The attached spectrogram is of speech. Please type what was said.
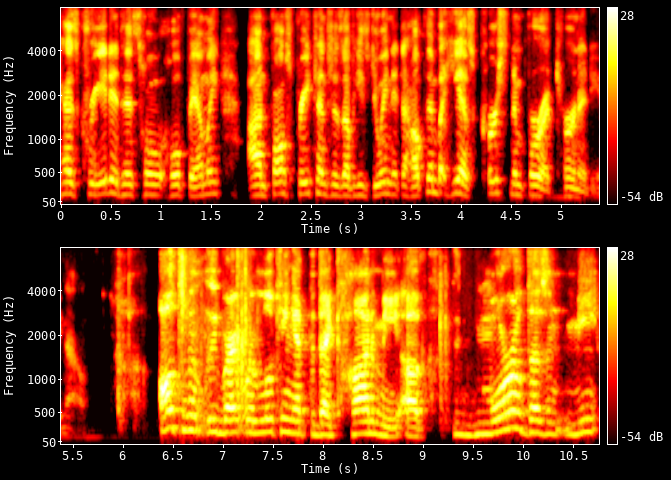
has created his whole whole family on false pretenses of he's doing it to help them, but he has cursed them for eternity now. Ultimately, right, we're looking at the dichotomy of moral doesn't mean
